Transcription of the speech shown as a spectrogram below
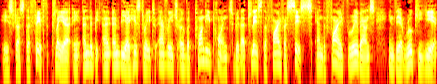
He's just the fifth player in NBA history to average over 20 points with at least five assists and five rebounds in their rookie year.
